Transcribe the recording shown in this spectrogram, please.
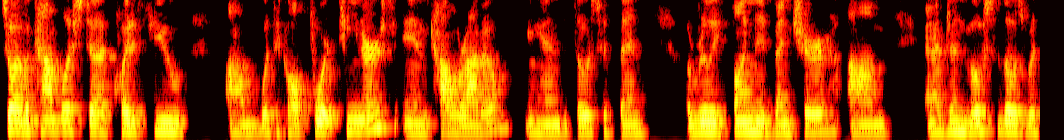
so I've accomplished uh, quite a few um, what they call 14ers in Colorado, and those have been a really fun adventure. Um, and I've done most of those with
